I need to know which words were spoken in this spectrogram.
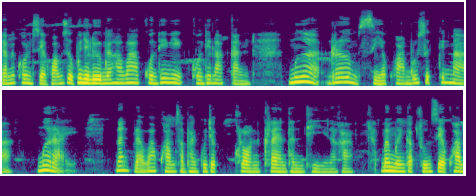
ทำให้คนเสียความรู้สึกคุณอย่าลืมนะคะว่าคนที่มีคนที่รักกัน เมื่อเริ่มเสียความรู้สึกขึ้นมาเมื่อไหร่ นั่นแปลว่าความสัมพันธ์คุณจะคลอนแคลนทันทีนะคะมันเหมือนกับสูญเสียความ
